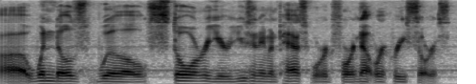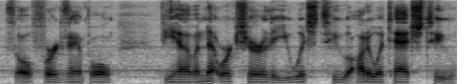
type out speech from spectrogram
uh, Windows will store your username and password for a network resource. So, for example, if you have a network share that you wish to auto attach to,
